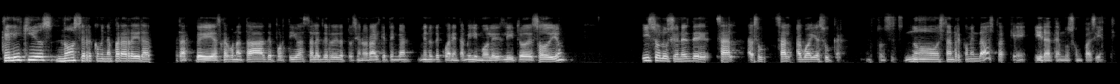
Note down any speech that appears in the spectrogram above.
¿Qué líquidos no se recomiendan para rehidratar? Bebidas carbonatadas, deportivas, sales de rehidratación oral que tengan menos de 40 milimoles litro de sodio y soluciones de sal, agua y azúcar. Entonces, no están recomendadas para que hidratemos un paciente.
